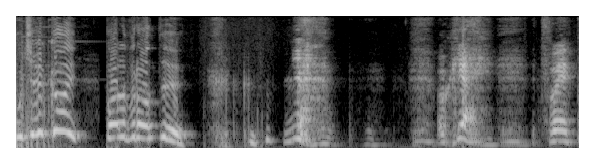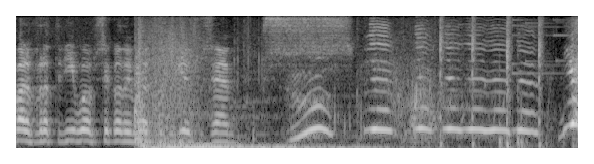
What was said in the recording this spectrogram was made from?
Uciekaj! Palwroty! Nie! Okej! Twoje palwroty nie było przekonywujące, kiedy słyszałem Nie, nie, nie, nie, nie, nie!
